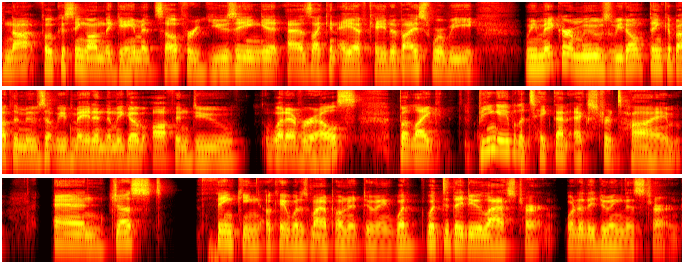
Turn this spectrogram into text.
not focusing on the game itself or using it as like an AFK device where we we make our moves, we don't think about the moves that we've made and then we go off and do whatever else. But like being able to take that extra time and just thinking, okay, what is my opponent doing? What what did they do last turn? What are they doing this turn?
